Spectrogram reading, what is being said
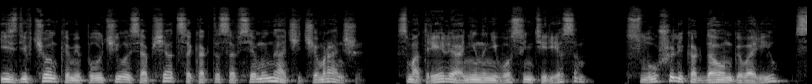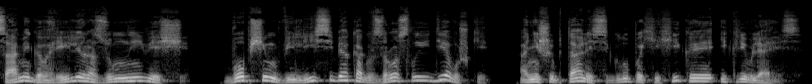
И с девчонками получилось общаться как-то совсем иначе, чем раньше. Смотрели они на него с интересом, слушали, когда он говорил, сами говорили разумные вещи. В общем, вели себя как взрослые девушки, они шептались, глупо хихикая и кривляясь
